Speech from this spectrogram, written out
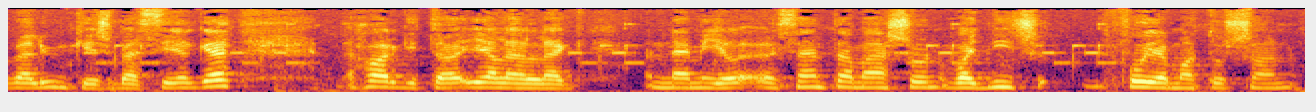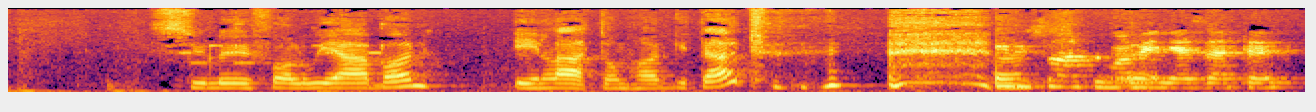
velünk és beszélget. Hargita jelenleg nem él Szent Tamáson, vagy nincs folyamatosan szülőfalujában. Én látom Hargitát. Én is látom a mennyezetet.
